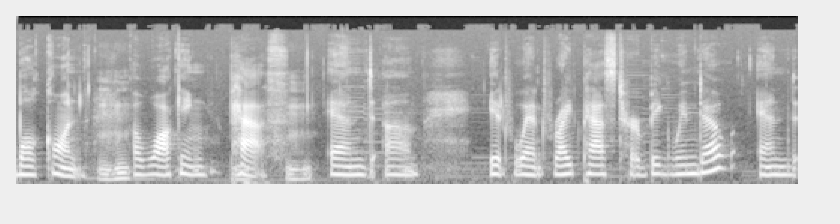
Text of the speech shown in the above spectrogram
balcon, mm-hmm. a walking path, mm-hmm. and um, it went right past her big window. And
